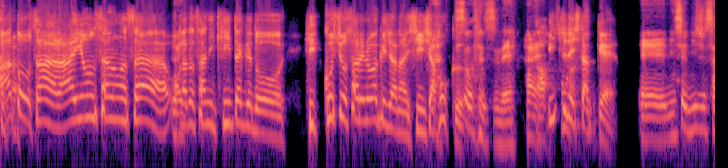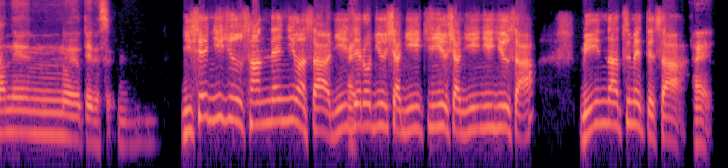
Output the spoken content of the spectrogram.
あとさ、ライオンさんはさ、い岡田さんに聞いたけど、引っ越しをされるわけじゃない、新社北。そうですね。はあい。いつでしたっけ？えー、2023年の予定です。うん2023年にはさ、20入社、21入社、22入社、みんな集めてさ、はい。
